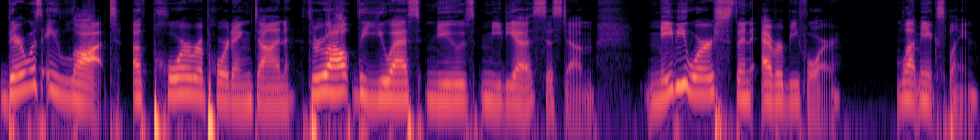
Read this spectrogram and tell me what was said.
there was a lot of poor reporting done throughout the US news media system, maybe worse than ever before. Let me explain.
